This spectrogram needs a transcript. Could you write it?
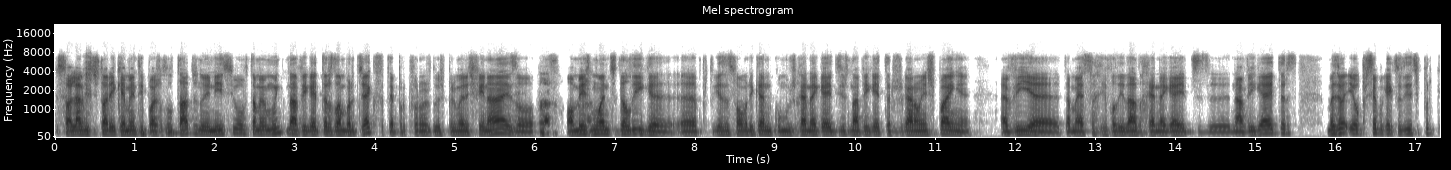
se olharmos historicamente e para os resultados, no início houve também muito Navigators Lumberjacks, até porque foram as duas primeiras finais, ou, ou mesmo antes da Liga uh, Portuguesa Sul-Americana, como os Renegades e os Navigators jogaram em Espanha, havia também essa rivalidade Renegades-Navigators, mas eu, eu percebo o que é que tu dizes, porque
